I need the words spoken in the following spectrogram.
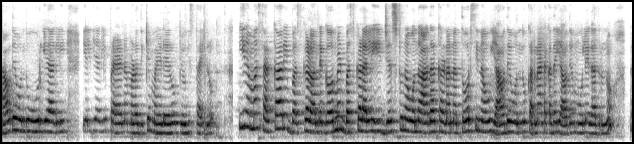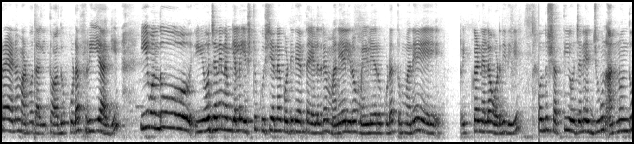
ಯಾವುದೇ ಒಂದು ಊರಿಗೆ ಆಗಲಿ, ಎಲ್ಲಿಗೆ ಆಗಲಿ ಪ್ರಯಾಣ ಮಾಡೋದಕ್ಕೆ ಮಹಿಳೆಯರು ಉಪಯೋಗಿಸ್ತಾ ಇದ್ರು. ಈ ನಮ್ಮ ಸರ್ಕಾರಿ ಬಸ್ಗಳು, ಅಂದರೆ ಗೌರ್ಮೆಂಟ್ ಬಸ್ಗಳಲ್ಲಿ ಜಸ್ಟ್ ನಾವು ಒಂದು ಆಧಾರ್ ಕಾರ್ಡನ್ನು ತೋರಿಸಿ ನಾವು ಯಾವುದೇ ಒಂದು ಕರ್ನಾಟಕದ ಯಾವುದೇ ಮೂಲೆಗಾದ್ರೂ ಪ್ರಯಾಣ ಮಾಡ್ಬೋದಾಗಿತ್ತು. ಅದು ಕೂಡ ಫ್ರೀಯಾಗಿ. ಈ ಒಂದು ಯೋಜನೆ ನಮಗೆಲ್ಲ ಎಷ್ಟು ಖುಷಿಯನ್ನು ಕೊಟ್ಟಿದೆ ಅಂತ ಹೇಳಿದ್ರೆ, ಮನೆಯಲ್ಲಿರೋ ಮಹಿಳೆಯರು ಕೂಡ ತುಂಬಾ ಟ್ರಿಪ್ಗಳನ್ನೆಲ್ಲ ಹೊಡೆದಿದ್ದೀವಿ ಒಂದು ಶಕ್ತಿ ಯೋಜನೆ ಜೂನ್ ಹನ್ನೊಂದು.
